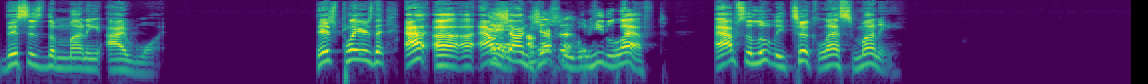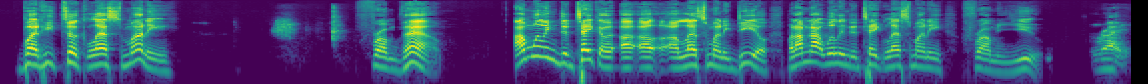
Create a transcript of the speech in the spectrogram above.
this is the money I want. There's players that uh, uh, Alshon just Jeffery when he left absolutely took less money. But he took less money from them. I'm willing to take a, a, a, less money deal, but I'm not willing to take less money from you. Right.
